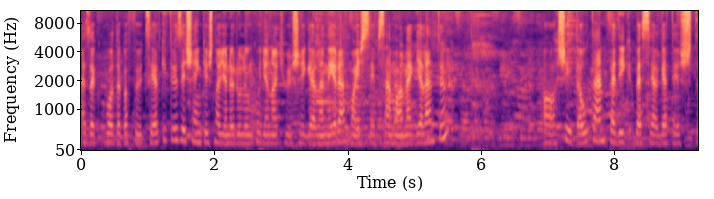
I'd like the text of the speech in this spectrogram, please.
Ezek voltak a fő célkitűzéseink, és nagyon örülünk, hogy a nagy hőség ellenére ma is szép számmal megjelentünk. A séta után pedig beszélgetést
